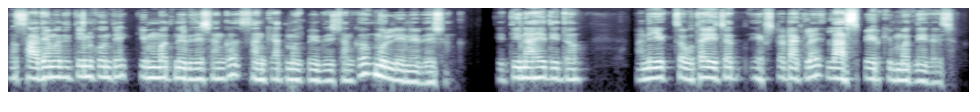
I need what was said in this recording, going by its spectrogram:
मग साध्यामध्ये तीन कोणते? किंमत निर्देशांक संख्यात्मक निर्देशांक मूल्य निर्देशांक. हे तीन आहेत इथं. आणि एक चौथा याच्यात एक्स्ट्रा टाकला आहे लास्ट पेअर किंमत निर्देशांक.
